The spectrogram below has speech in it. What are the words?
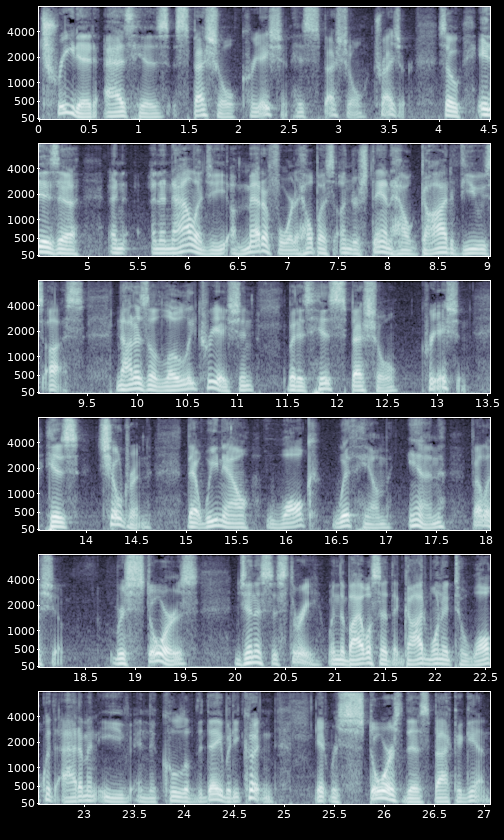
treated as His special creation, His special treasure. So it is a an, an analogy, a metaphor to help us understand how God views us, not as a lowly creation, but as His special creation, His children that we now walk with him in fellowship. Restores Genesis 3, when the Bible said that God wanted to walk with Adam and Eve in the cool of the day, but he couldn't. It restores this back again.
